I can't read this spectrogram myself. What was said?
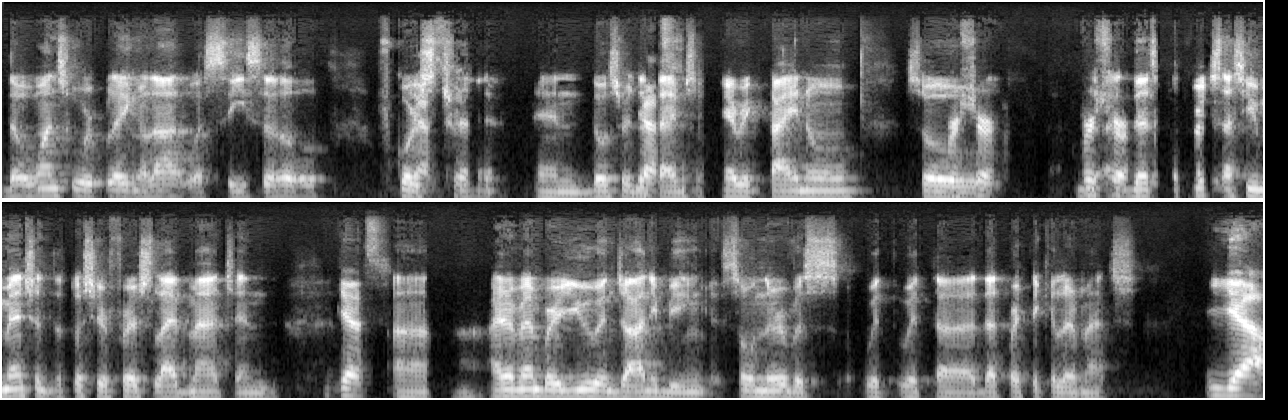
the ones who were playing a lot was Cecil, of course, yes. Treat, and those are the yes. times of Eric Taino. So for sure, for sure. That's the first, as you mentioned, that was your first live match, and yes, uh, I remember you and Johnny being so nervous with with uh, that particular match. Yeah,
